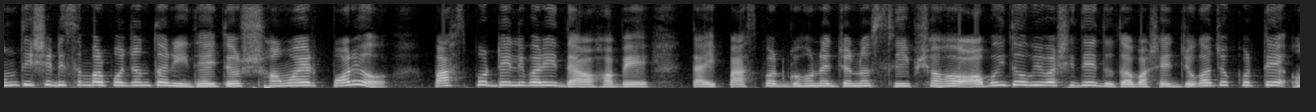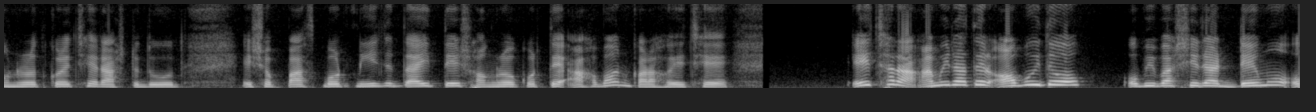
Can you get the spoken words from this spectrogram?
উনত্রিশে ডিসেম্বর পর্যন্ত নির্ধারিত সময়ের পরেও পাসপোর্ট ডেলিভারি দেওয়া হবে। তাই পাসপোর্ট গ্রহণের জন্য স্লিপ সহ অবৈধ অভিবাসীদের দূতাবাসে যোগাযোগ করতে অনুরোধ করেছে রাষ্ট্রদূত। এসব পাসপোর্ট নিজ দায়িত্বে সংগ্রহ করতে আহ্বান করা হয়েছে। এছাড়া আমিরাতের অবৈধ অভিবাসীরা ডেমো ও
